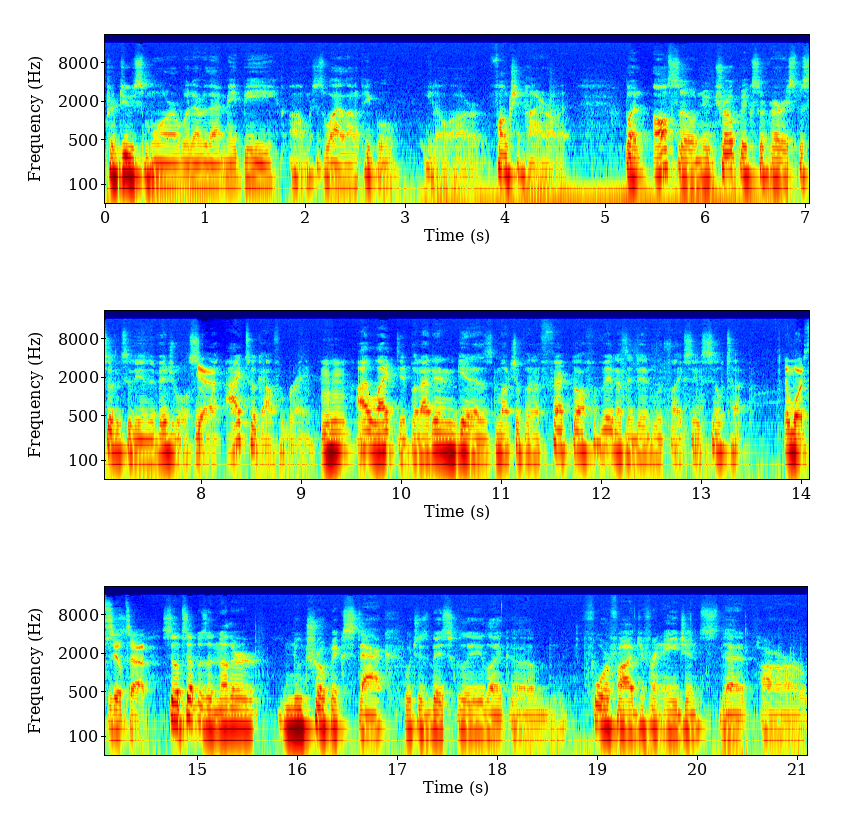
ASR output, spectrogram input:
produce more, whatever that may be, um, which is why a lot of people, you know, are function higher on it. But also, nootropics are very specific to the individual. So Yeah. like, I took Alpha Brain. Mhm. I liked it, but I didn't get as much of an effect off of it as I did with, like, say, Ciltep. And what's Seal Tap? Ciltep is another nootropic stack, which is basically like um, four or five different agents that are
